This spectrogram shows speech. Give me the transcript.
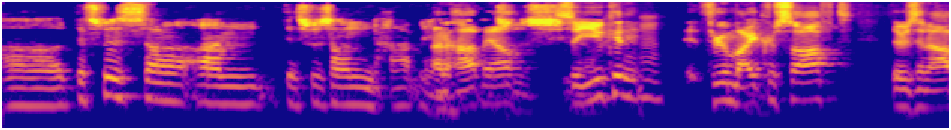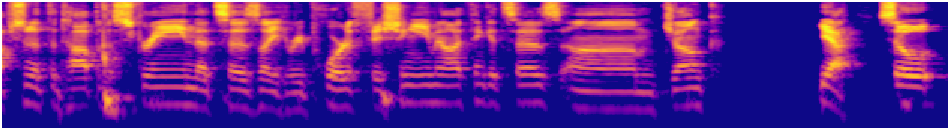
uh, this was uh, on this was on Hotmail. On Hotmail, was, so you can mm-hmm. through Microsoft. There's an option at the top of the screen that says like report a phishing email. I think it says um, junk. Yeah. So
